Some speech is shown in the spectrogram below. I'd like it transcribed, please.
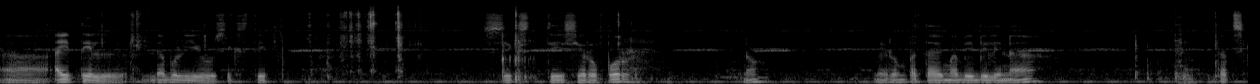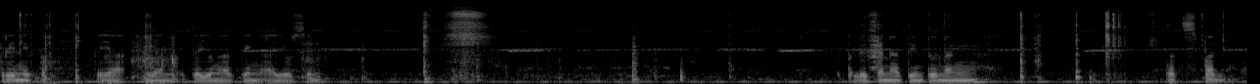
ah, itel W60 6004 no? Meron pa tayong mabibili na touchscreen ito. Kaya yan ito yung ating ayusin. Palitan natin to ng touchpad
